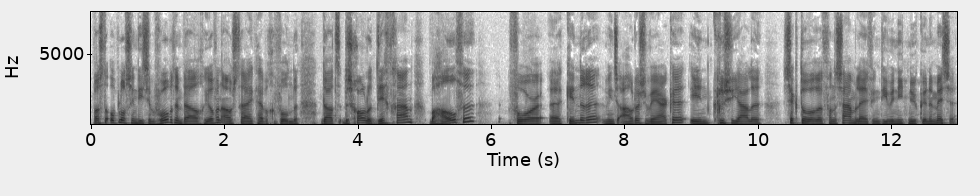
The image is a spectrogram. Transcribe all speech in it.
was de oplossing die ze bijvoorbeeld in België of in Oostenrijk hebben gevonden. Dat de scholen dichtgaan, behalve voor eh, kinderen wiens ouders werken in cruciale sectoren van de samenleving die we niet nu kunnen missen.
